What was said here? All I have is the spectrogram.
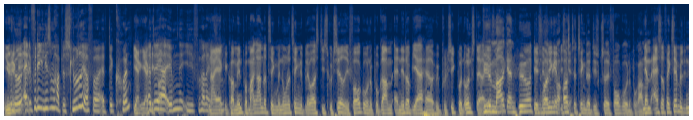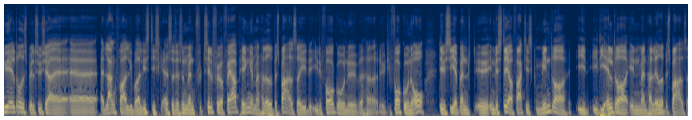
Jo, med noget. kan- Er det fordi, I ligesom har besluttet jer for, at det kun Jeg, jeg er det godt- her emne, I forholder jer Nej, jeg kan komme ind på mange andre ting, men nogle af tingene blev også diskuteret i foregående program af netop jer her i Politik på en onsdag. og Vi jeg vil meget gerne høre dine ikke, holdninger, også til ting, der er diskuteret i foregående program. Jamen, altså for eksempel det nye ældreudspil, synes jeg er, er, langt fra liberalistisk. Altså det er sådan, man tilfører færre penge, end man har lavet besparelser i det, i det foregående, hvad hedder det, de foregående år. Det vil sige, at man øh, investerer faktisk mindre i, i de ældre, end man har lavet besparelser.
